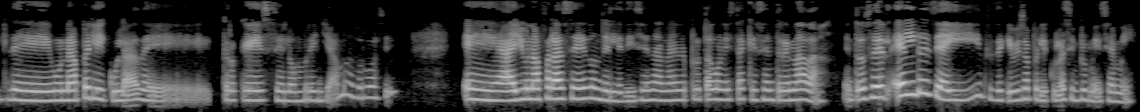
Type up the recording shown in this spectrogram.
de una película de, creo que es El hombre en llamas o algo así, eh, hay una frase donde le dicen a la el protagonista que es entrenada. Entonces él, desde ahí, desde que vi esa película, siempre me decía a mí.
